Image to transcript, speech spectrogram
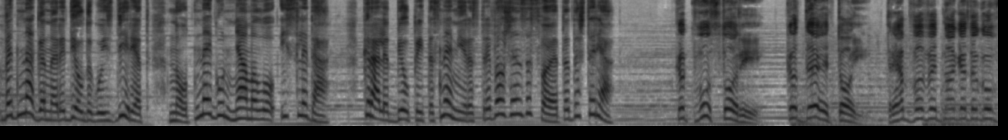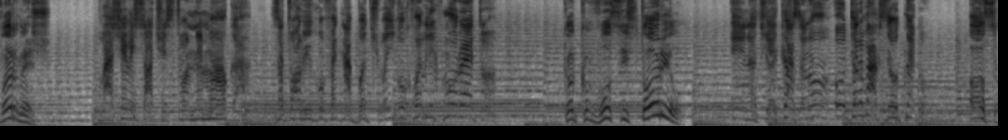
Веднага наредил да го издирят, но от него нямало и следа. Кралят бил притеснен и разтревожен за своята дъщеря. Какво стори? Къде е той? Трябва веднага да го върнеш. Ваше височество, не мога. Затворих го в една бъчва и го хвърлих в морето. Какво си сторил? Иначе е казано, отървах се от него. Аз,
